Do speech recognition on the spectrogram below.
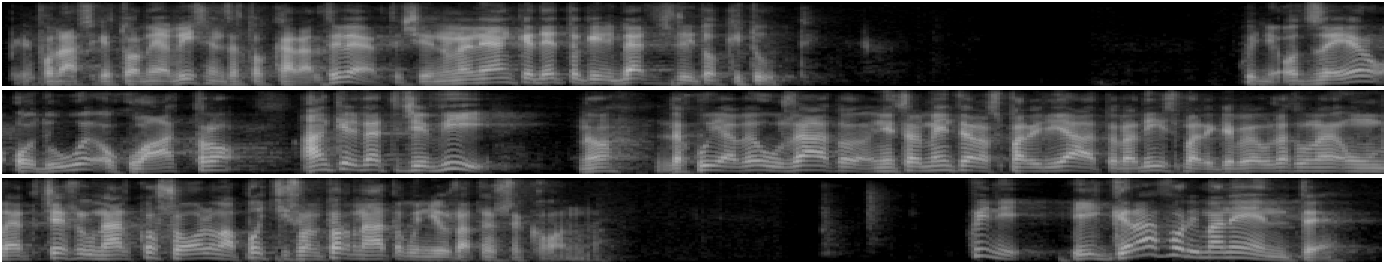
Perché può darsi che torni a V senza toccare altri vertici, non è neanche detto che i vertici li tocchi tutti. Quindi o 0, o 2, o 4, anche il vertice V, no? da cui avevo usato, inizialmente era sparigliato, era dispari, che avevo usato un vertice, un arco solo, ma poi ci sono tornato, quindi ho usato il secondo. Quindi il grafo rimanente,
